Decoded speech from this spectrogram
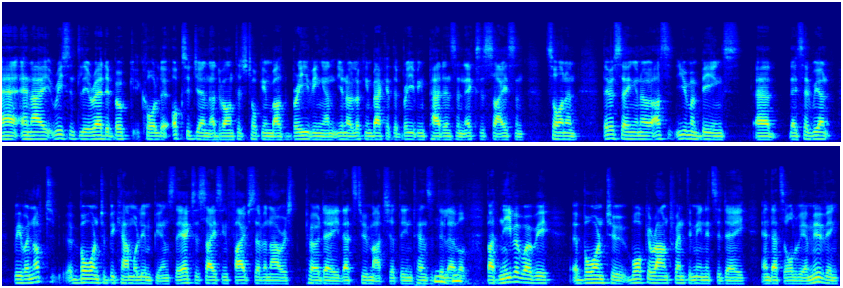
uh, and I recently read a book called The Oxygen Advantage, talking about breathing and, you know, looking back at the breathing patterns and exercise and so on. And they were saying, you know, us human beings, uh, they said we are we were not born to become Olympians. They're exercising five, seven hours per day. That's too much at the intensity mm-hmm. level. But neither were we uh, born to walk around 20 minutes a day and that's all we are moving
